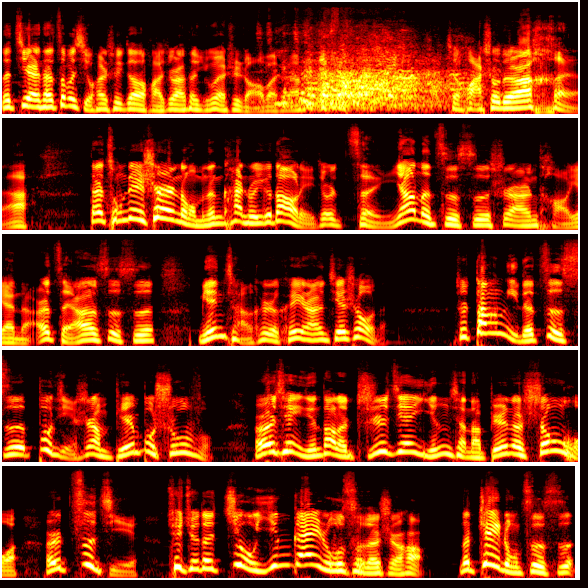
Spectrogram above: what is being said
那既然他这么喜欢睡觉的话，就让他永远睡着吧。是吧？这话说的有点狠啊。但从这事儿呢，我们能看出一个道理，就是怎样的自私是让人讨厌的，而怎样的自私勉强是可以让人接受的。就当你的自私不仅是让别人不舒服，而且已经到了直接影响到别人的生活，而自己却觉得就应该如此的时候，那这种自私，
